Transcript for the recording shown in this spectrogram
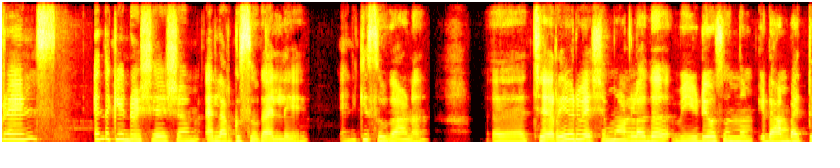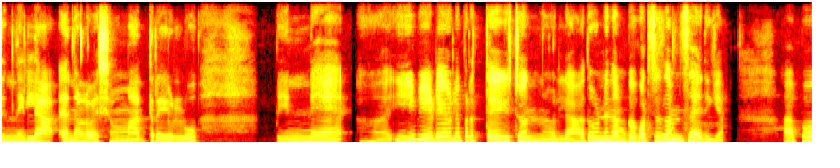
ഫ്രണ്ട്സ് എന്തൊക്കെയുണ്ട് വിശേഷം? എല്ലാവർക്കും സുഖമല്ലേ? എനിക്ക് സുഖമാണ്. ചെറിയൊരു വിഷമമുള്ളത് വീഡിയോസ് ഒന്നും ഇടാൻ പറ്റുന്നില്ല എന്നുള്ള വിഷമം മാത്രമേ ഉള്ളൂ. പിന്നെ ഈ വീഡിയോയിൽ പ്രത്യേകിച്ചൊന്നുമില്ല. അതുകൊണ്ട് നമുക്ക് കുറച്ച് സംസാരിക്കാം. അപ്പോൾ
